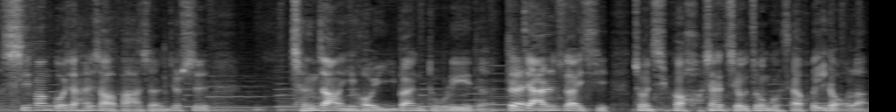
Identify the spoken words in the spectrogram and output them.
西方国家很少发生，就是。成长以后一般独立的，跟家人住在一起，这种情况好像只有中国才会有了。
